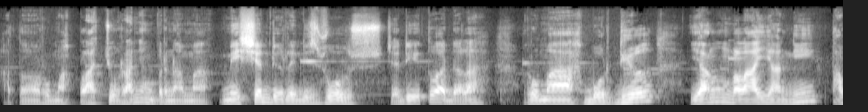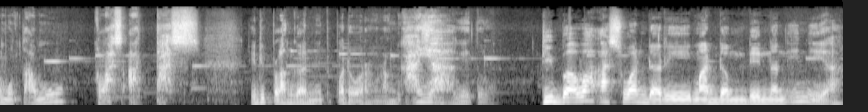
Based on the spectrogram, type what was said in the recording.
atau rumah pelacuran yang bernama Mission de Rendezvous. Jadi itu adalah rumah bordil yang melayani tamu-tamu kelas atas. Jadi pelanggannya itu pada orang-orang kaya gitu. Di bawah asuhan dari Madam Denan ini ya,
